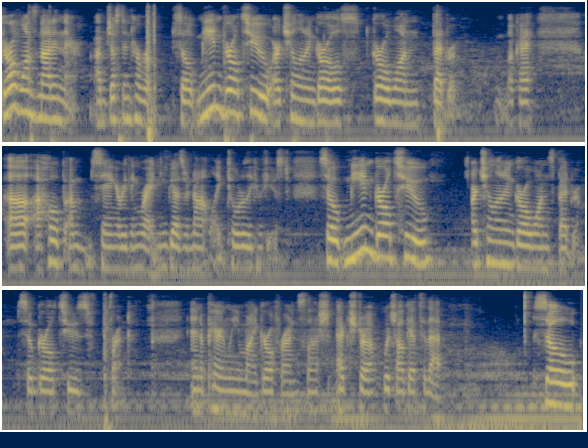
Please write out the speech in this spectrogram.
Girl one's not in there. I'm just in her room. So me and girl two are chilling in girls girl one bedroom. Okay. Uh, I hope I'm saying everything right and you guys are not like totally confused. So me and girl two are chilling in girl one's bedroom. So girl two's friend and apparently my girlfriend slash extra, which I'll get to that. So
